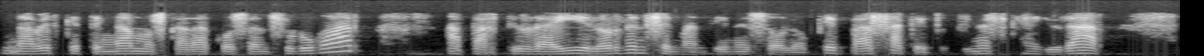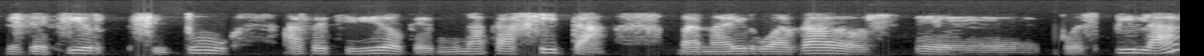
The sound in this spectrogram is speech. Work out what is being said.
Una vez que tengamos cada cosa en su lugar, a partir de ahí el orden se mantiene solo. ¿Qué pasa? Que tú tienes que ayudar. Es decir, si tú has decidido que en una cajita van a ir guardados eh, pues pilas,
